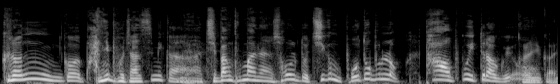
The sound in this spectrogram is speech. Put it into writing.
그런 거 많이 보지 않습니까? 네. 지방뿐만 아니라 서울도 지금 보도블록 다 없고 있더라고요. 그러니까요.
